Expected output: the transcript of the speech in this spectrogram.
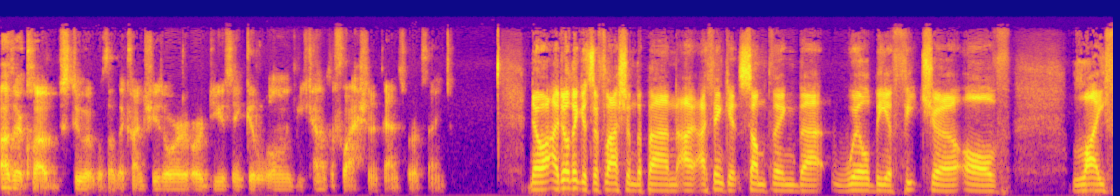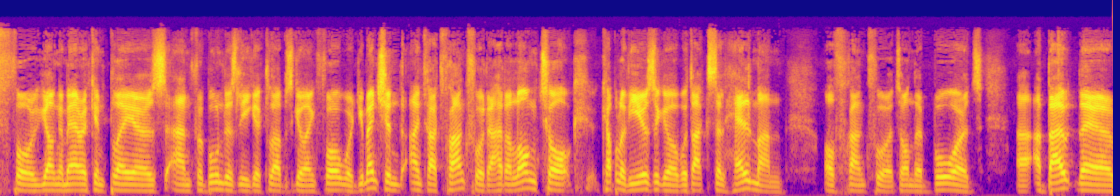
other clubs do it with other countries, or or do you think it'll only be kind of a flash in the pan sort of thing? No, I don't think it's a flash in the pan. I, I think it's something that will be a feature of life for young American players and for Bundesliga clubs going forward. You mentioned Eintracht Frankfurt. I had a long talk a couple of years ago with Axel Hellmann of Frankfurt on their boards uh, about their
